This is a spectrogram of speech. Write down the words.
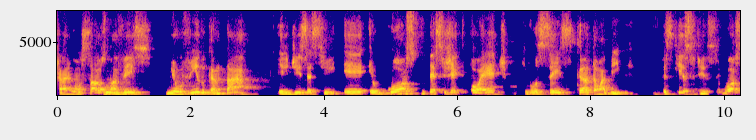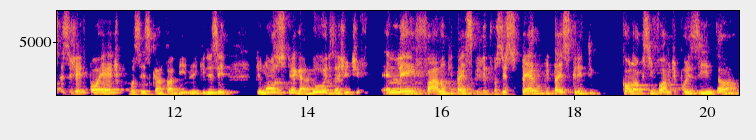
Jair Gonçalves, uma vez me ouvindo cantar, ele disse assim: é, Eu gosto desse jeito poético que vocês cantam a Bíblia. Não esqueço disso. Eu gosto desse jeito poético que vocês cantam a Bíblia. Ele quer dizer que nós, os pregadores, a gente é, lê e fala o que está escrito. Vocês pegam o que está escrito e colocam isso em forma de poesia. Então,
